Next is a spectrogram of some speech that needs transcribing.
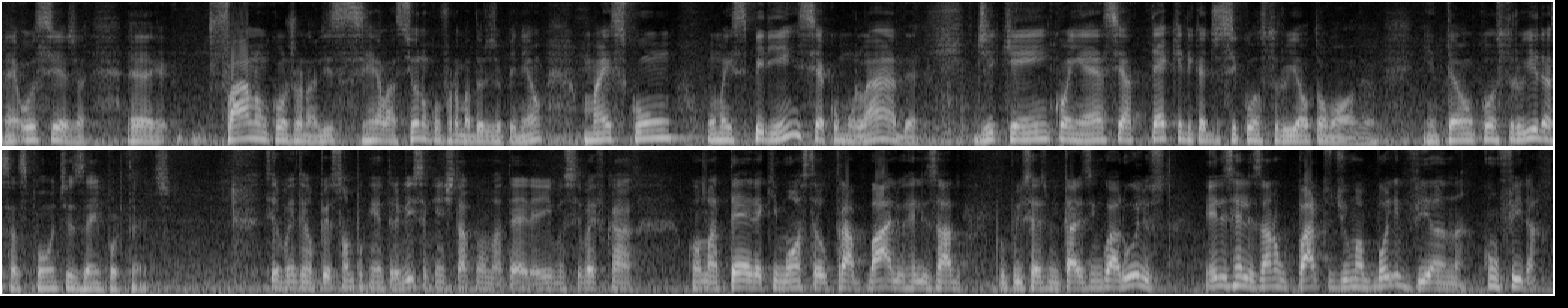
Né? Ou seja, é, falam com jornalistas, se relacionam com formadores de opinião, mas com uma experiência acumulada de quem conhece a técnica de se construir automóvel. Então, construir essas pontes é importante. Você vou interromper só um pouquinho a entrevista, que a gente está com uma matéria aí, você vai ficar com a matéria que mostra o trabalho realizado por policiais militares em Guarulhos. Eles realizaram o parto de uma boliviana. Confira.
